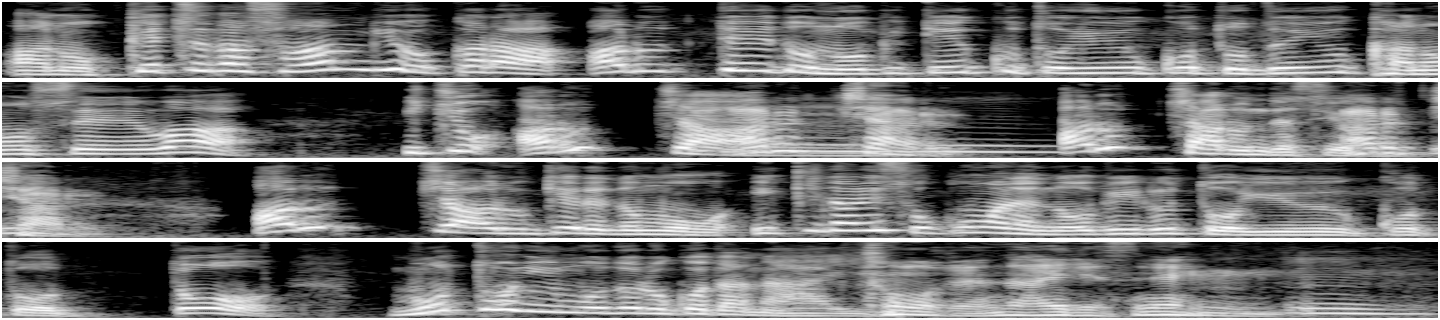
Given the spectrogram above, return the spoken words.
あの、ケツが3秒からある程度伸びていくということという可能性は、一応あるっちゃあるっちゃある。あるっちゃあるんですよ。あるっちゃある。あるっちゃあるけれども、いきなりそこまで伸びるということと、元に戻ることはない。そうではないですね。うん。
